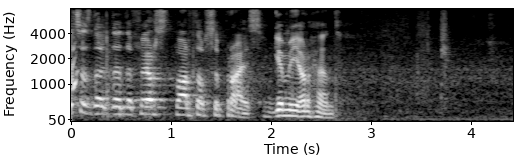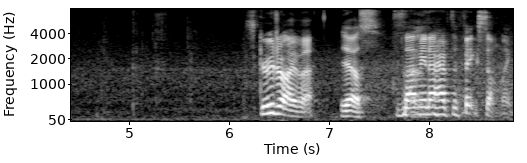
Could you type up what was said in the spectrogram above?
this is the, the, the first part of surprise. Give me your hand. Screwdriver. Yes. Does that mean I have to fix something?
